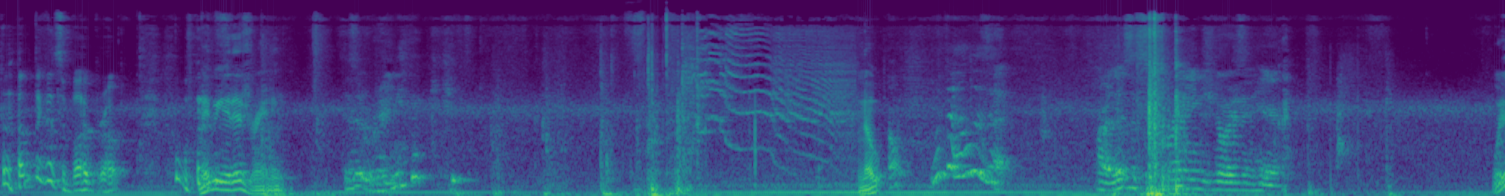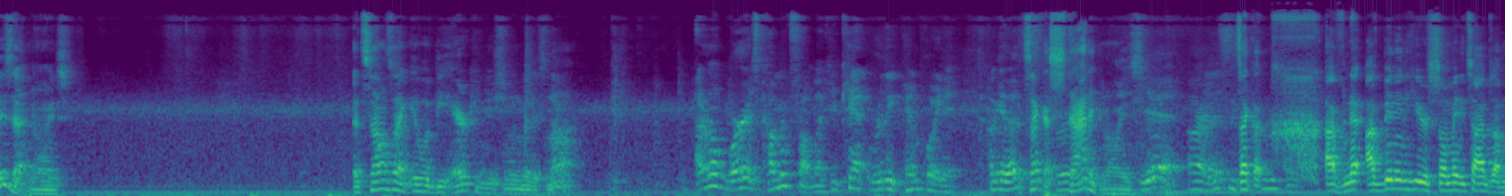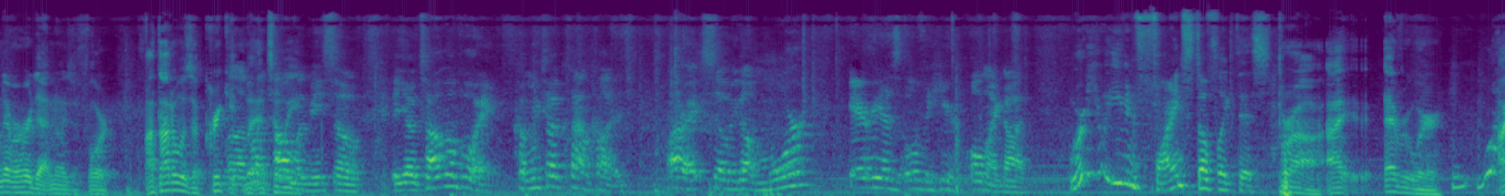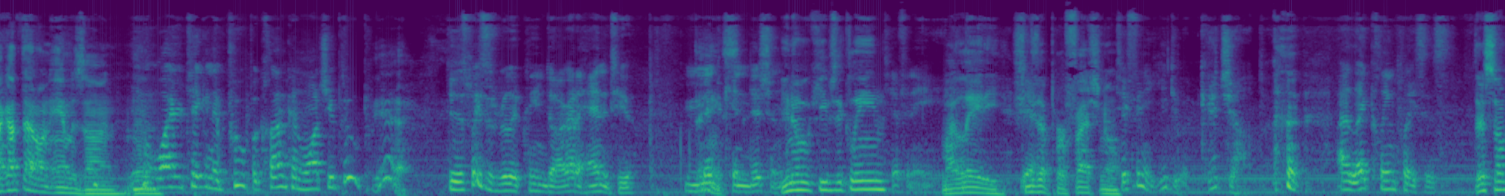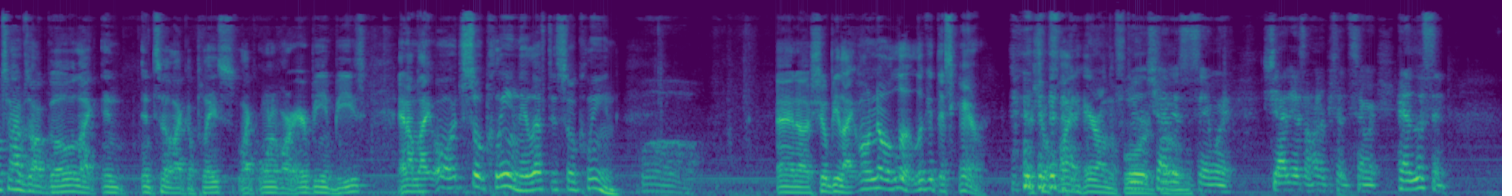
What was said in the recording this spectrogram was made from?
I don't think that's a bug, bro. Maybe it is raining. Is it raining? Nope. Oh, what the hell is that? All right, there's a strange noise in here. What is that noise? It sounds like it would be air conditioning, but it's not. I don't know where it's coming from. Like you can't really pinpoint it. Okay, that's It's like a static noise. Yeah. All right, this is. It's like a. I've ne- I've been in here so many times. I've never heard that noise before. I thought it was a cricket, Well, but I'm until Tom with me, so yo, Tom, my boy, coming to a clown cottage. All right, so we got more areas over here. Oh my god, where do you even find stuff like this? Bruh, I everywhere. What? I got that on Amazon. Mm. While you're taking a poop, a clown can watch you poop. Yeah. Dude, this place is really clean, though. I gotta hand it to you. Mint condition. You know who keeps it clean? Tiffany. My lady. She's Yeah. a professional. Tiffany, you do a good job. I like clean places. There's sometimes I'll go like in into like a place like one of our Airbnbs, and I'm like, oh, it's so clean. They left it so clean. Whoa. And uh, she'll be like, oh no, look, look at this hair. And she'll find hair on the floor. Dude, Shadi is the same way. Shadi is 100% the same way. Hey, listen,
